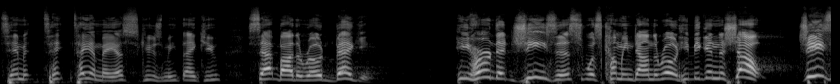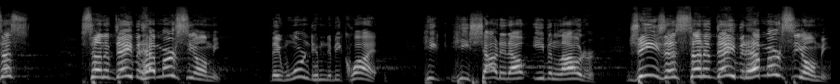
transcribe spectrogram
Timaeus, excuse me, thank you, sat by the road begging. He heard that Jesus was coming down the road. He began to shout, Jesus, Son of David, have mercy on me. They warned him to be quiet. He, he shouted out even louder, Jesus, son of David, have mercy on me.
